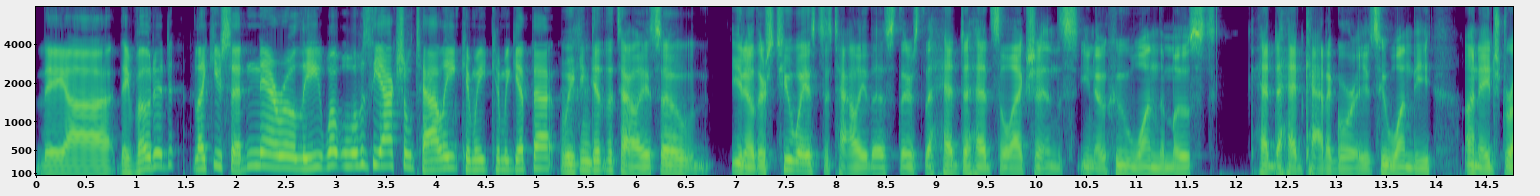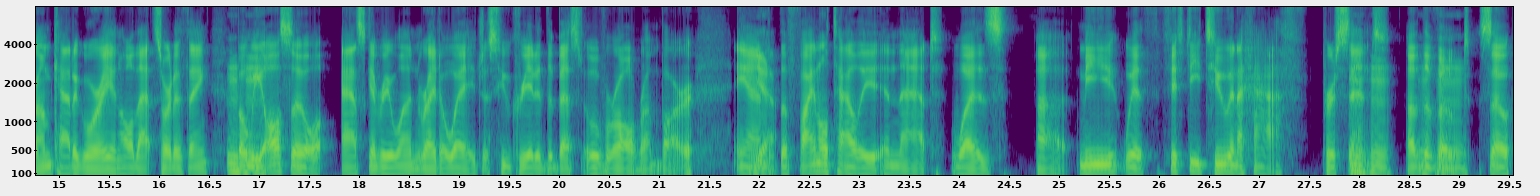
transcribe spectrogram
They uh they voted like you said narrowly. What what was the actual tally? Can we can we get that? We can get the tally. So, you know, there's two ways to tally this. There's the head to head selections, you know, who won the most head to head categories, who won the unaged rum category, and all that sort of thing. But we mm-hmm. also ask everyone right away just who created the best overall rum bar. And Yeah. the final tally in that was uh, me with 52 and a half percent mm-hmm. of the mm-hmm. vote. So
